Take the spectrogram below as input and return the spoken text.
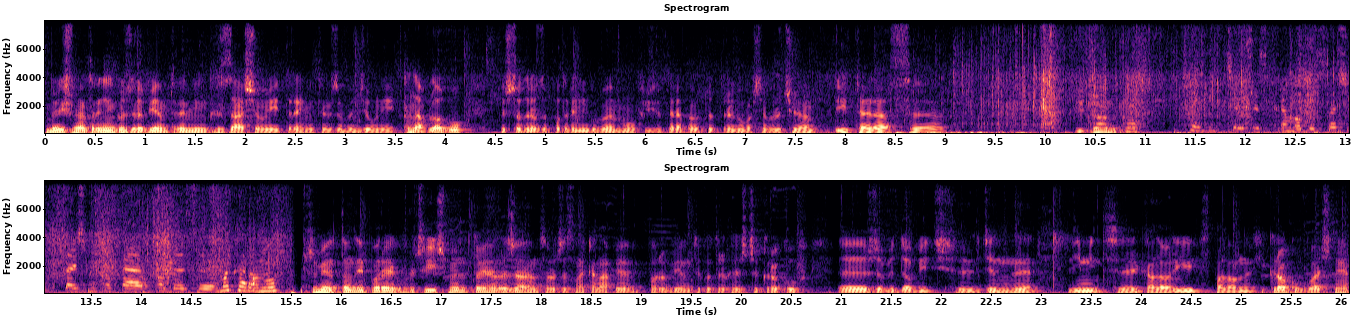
Byliśmy na treningu, zrobiłem trening z Asią, jej trening, także będzie u niej na vlogu. Jeszcze od razu po treningu byłem u fizjoterapeuty, do którego właśnie wróciłem. I teraz... E, jedzonko. Jak widzicie już jest kremowy sosik, dodaliśmy trochę wody z makaronu. W sumie od tamtej pory jak wróciliśmy, no to ja leżałem cały czas na kanapie, porobiłem tylko trochę jeszcze kroków, e, żeby dobić e, dzienny limit e, kalorii spalonych i kroków właśnie.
